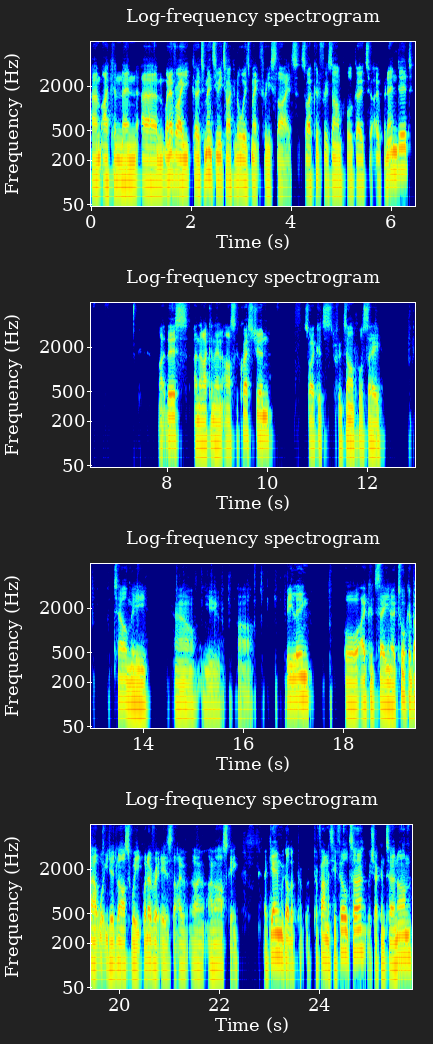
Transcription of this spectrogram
um, I can then, um, whenever I go to Mentimeter, I can always make three slides. So I could, for example, go to open-ended like this, and then I can then ask a question. So I could, for example, say, tell me how you are feeling. Or I could say, you know, talk about what you did last week, whatever it is that I, I, am asking. Again, we've got the profanity filter, which I can turn on.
